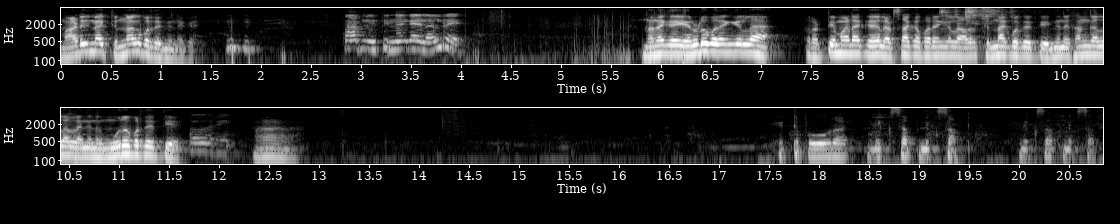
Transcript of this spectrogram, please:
ಮಾಡಿದ ಮ್ಯಾಗ ತಿನ್ನಾಗ ಬರ್ತೈತಿ ನಿನಗೆ. ಪಾಪ ನೀವು ತಿನ್ನಂಗ ಇಲ್ಲ ಅಲ್ರಿ? ನನಗೆ ಎರಡೂ ಬರಂಗಿಲ್ಲ. ರೊಟ್ಟಿ ಮಾಡಕ್ಕೆ ಲಡ್ಸಾಕ ಬರಂಗಿಲ್ಲ ಅದ್ರ ತಿನ್ನಕ್ಕೆ ಬರ್ತೈತಿ. ನಿನಗೆ ಹಂಗಲ್ಲಲ್ಲ ನಿನಗೆ ಮೂರು ಬರ್ತೈತಿ. ಹೌದ್ರಿ. ಹಾಂ. ಹಿಟ್ಟು ಪೂರ ಮಿಕ್ಸಪ್ ಮಿಕ್ಸಪ್ ಮಿಕ್ಸಪ್ ಮಿಕ್ಸಪ್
